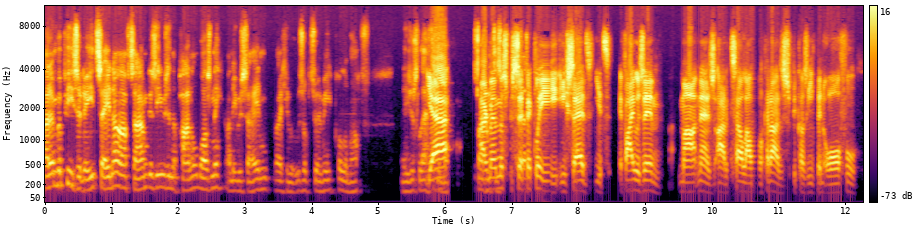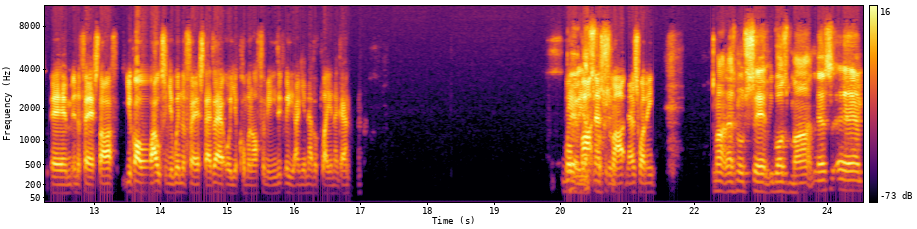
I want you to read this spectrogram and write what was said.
I remember Peter Reid saying at half time because he was in the panel, wasn't he? And he was saying like if it was up to him, he'd pull him off. And he just left. Yeah, him. It's like I a remember specifically. He said, "If I was him, Martinez, I'd tell Alcaraz because he'd been awful um, in the first half. You go out and you win the first header, or you're coming off immediately and you're never playing again." But Yeah, yeah, Martinez was Martinez, wasn't he? Martinez most certainly was Martinez. Um,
